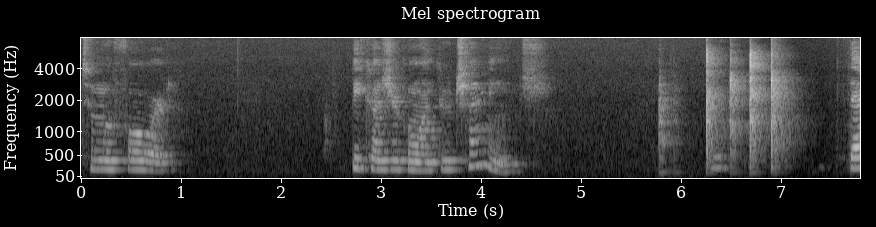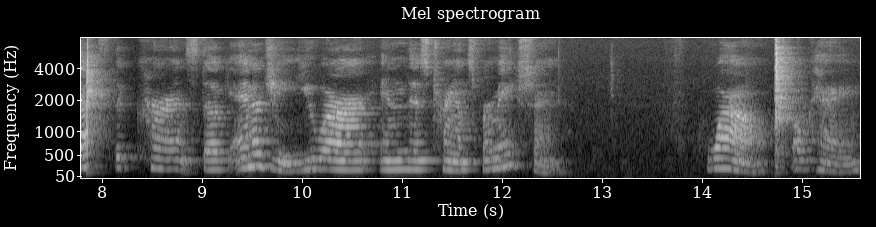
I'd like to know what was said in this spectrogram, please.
to move forward because you're going through change. That's the current stuck energy. You are in this transformation. Wow. Okay.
